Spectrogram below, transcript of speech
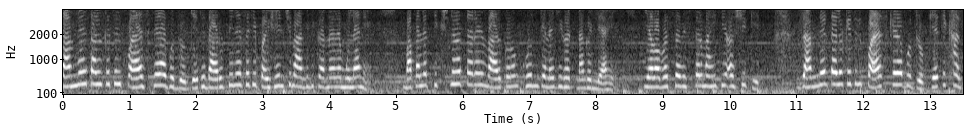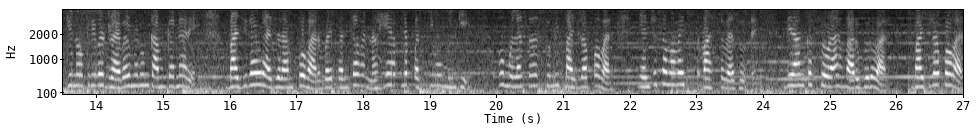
जामनेर तालुक्यातील पळासखेडा बुद्रुक येथे दारू पिण्यासाठी पैशांची मागणी करणाऱ्या मुलाने बापाला तीक्ष्ण हत्याराने वार करून खून केल्याची घटना घडली आहे. याबाबत सविस्तर माहिती अशी की जामनेर तालुक्यातील पळासखेडा बुद्रुक येथे खासगी नोकरीवर ड्रायव्हर म्हणून काम करणारे बाजीराव राजाराम पवार वय पंचावन्न हे आपल्या पत्नी व मुलगी व मुलासह सुमित बाजीराव पवार यांच्या समवेत वास्तव्यास होते. दिनांक सोळा वार गुरुवार बाजीराव पवार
